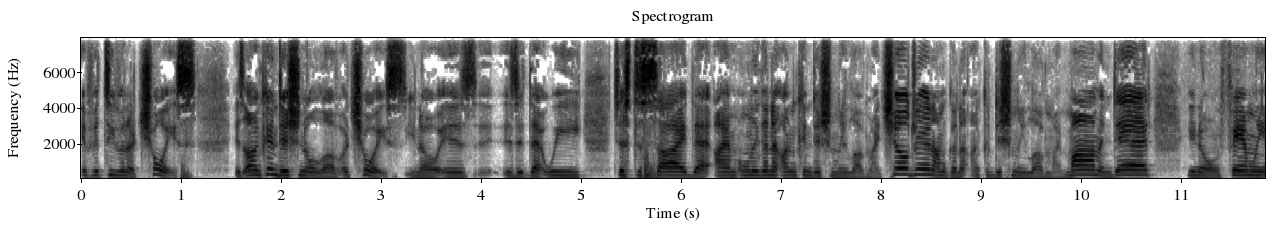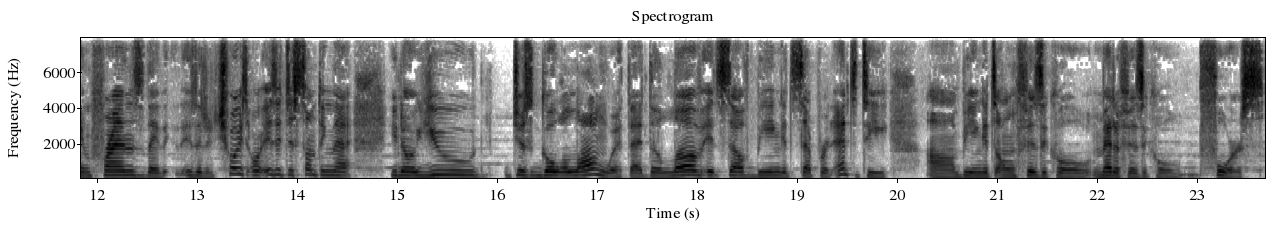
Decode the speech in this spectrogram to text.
if it's even a choice. Is unconditional love a choice? You know is is it that we just decide that i'm only going to unconditionally love my children i'm going to unconditionally love my mom and dad you know and family and friends they, is it a choice? Or is it just something that you know you just go along with that the love itself being its separate entity um, being its own physical metaphysical force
